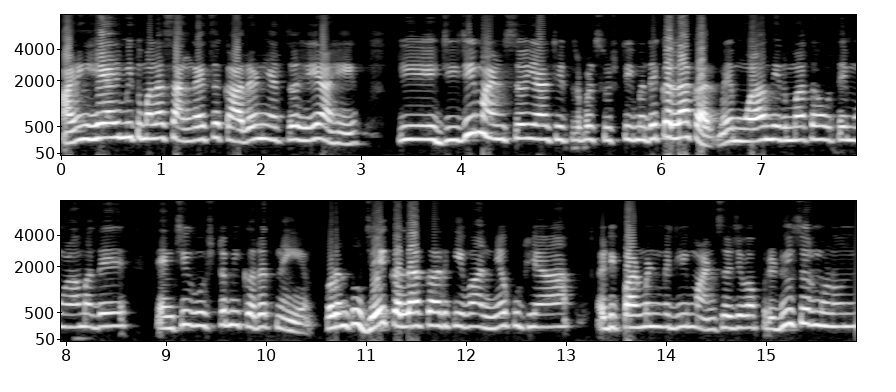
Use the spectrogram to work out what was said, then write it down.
आणि हे मी तुम्हाला सांगायचं कारण याचं हे आहे की जी जी माणसं या चित्रपट सृष्टीमध्ये कलाकार म्हणजे मुळा निर्माता होते मुळामध्ये त्यांची गोष्ट मी करत नाहीये. परंतु जे कलाकार किंवा अन्य कुठल्या डिपार्टमेंट मधली माणसं जेव्हा प्रोड्युसर म्हणून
